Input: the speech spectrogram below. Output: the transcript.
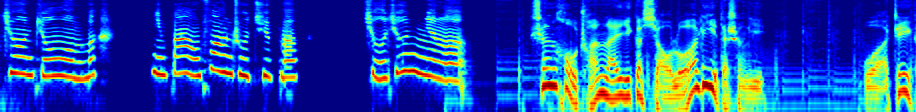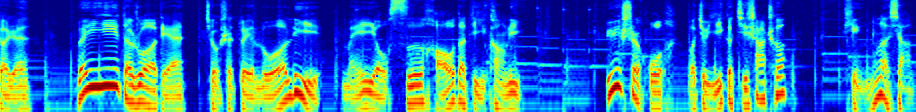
救救我吧！你把我放出去吧！求求你了！身后传来一个小萝莉的声音。我这个人唯一的弱点就是对萝莉没有丝毫的抵抗力，于是乎我就一个急刹车，停了下来。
